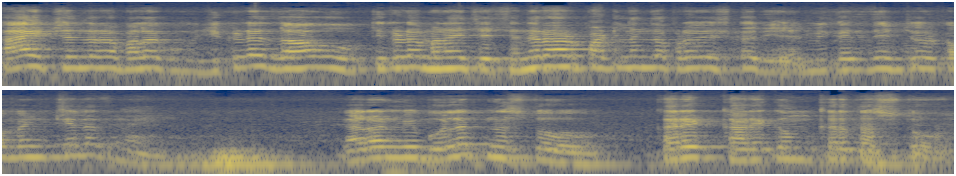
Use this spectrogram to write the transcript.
काय चंद्र मला जिकडे जाऊ तिकडे म्हणायचे चंद्रावर पाटलांचा प्रवेश कधी आहे? मी कधी त्यांच्यावर कमेंट केलंच नाही. कारण मी बोलत नसतो. करेक्ट कार्यक्रम करत असतो.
